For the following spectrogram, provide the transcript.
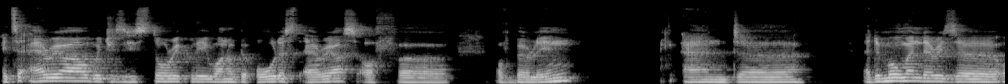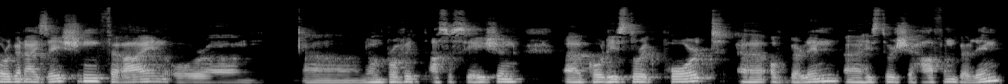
it's an area which is historically one of the oldest areas of uh, of Berlin and uh, at the moment, there is a organization, Verein, or um, uh, non-profit association uh, called Historic Port uh, of Berlin, uh, Historische Hafen Berlin,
